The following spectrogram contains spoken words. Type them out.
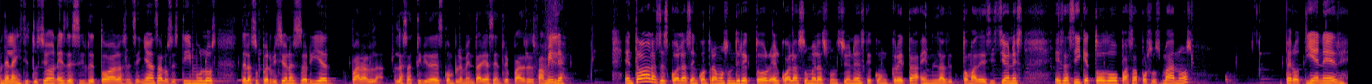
de la institución, es decir, de todas las enseñanzas, los estímulos, de la supervisión, asesoría para las actividades complementarias entre padres de familia. En todas las escuelas encontramos un director el cual asume las funciones que concreta en la toma de decisiones. Es así que todo pasa por sus manos, pero tiene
